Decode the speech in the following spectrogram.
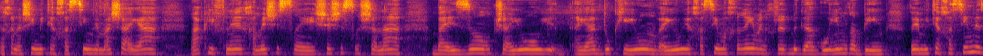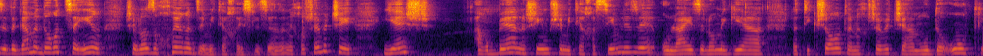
איך אנשים מתייחסים למה שהיה רק לפני 15-16 שנה באזור, כשהיה דו-קיום והיו יחסים אחרים, אני חושבת בגעגועים רבים, והם מתייחסים לזה, וגם הדור הצעיר שלא זוכר את זה מתייחס לזה. אז אני חושבת שיש הרבה אנשים שמתייחסים לזה, אולי זה לא מגיע לתקשורת, אני חושבת שהמודעות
